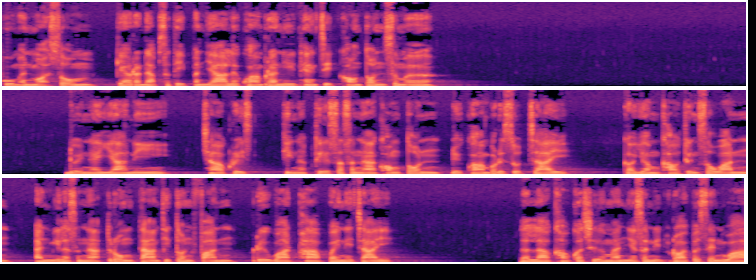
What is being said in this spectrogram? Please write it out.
ภูมิอันเหมาะสม แก่ระดับสติปัญญาและความประณีตแห่งจิตของตนเสมอ โดยในย่านี้ ชาวคริสต์ที่นับถือศาสนาของตนด้วยความบริสุทธิ์ใจ ก็ย่อมเข้าถึงสวรรค์ อันมีลักษณะตรงตามที่ตนฝันหรือวาดภาพไว้ในใจ และแล้วเขาก็เชื่อมั่นอย่างสนิทร้อยเปอร์เซนว่า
